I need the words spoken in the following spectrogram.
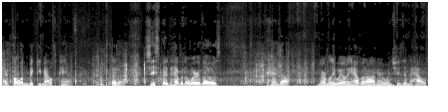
I call them Mickey Mouse pants. but uh, she's been having to wear those. And uh, normally we only have it on her when she's in the house.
